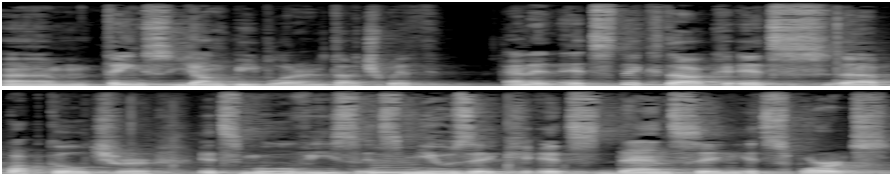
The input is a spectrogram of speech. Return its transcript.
um, things young people are in touch with and it, it's TikTok, it's uh, pop culture, it's movies, it's mm. music, it's dancing, it's sports.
